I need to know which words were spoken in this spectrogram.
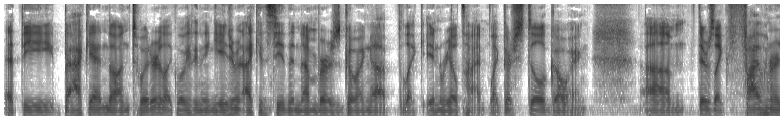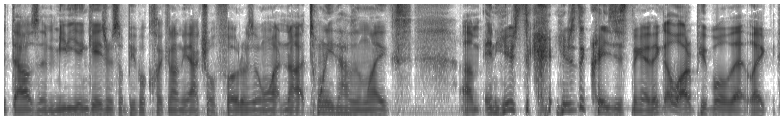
at the back end on Twitter, like looking at the engagement, I can see the numbers going up like in real time. Like, they're still going. Um, there's like 500,000 media engagements, so people clicking on the actual photos and whatnot, 20,000 likes. Um, and here's the here's the craziest thing. I think a lot of people that like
